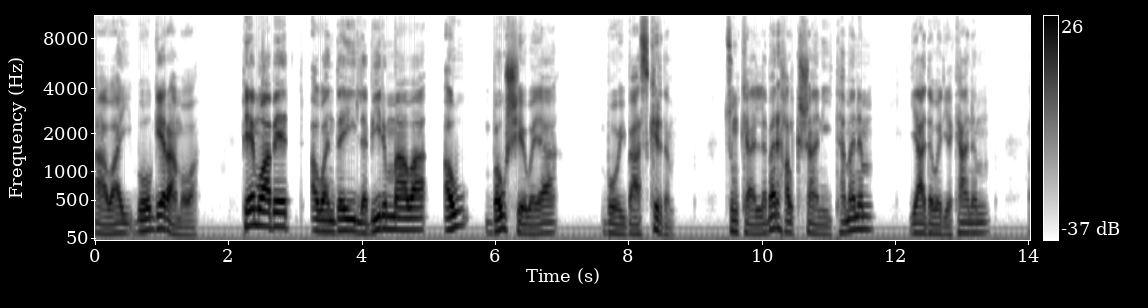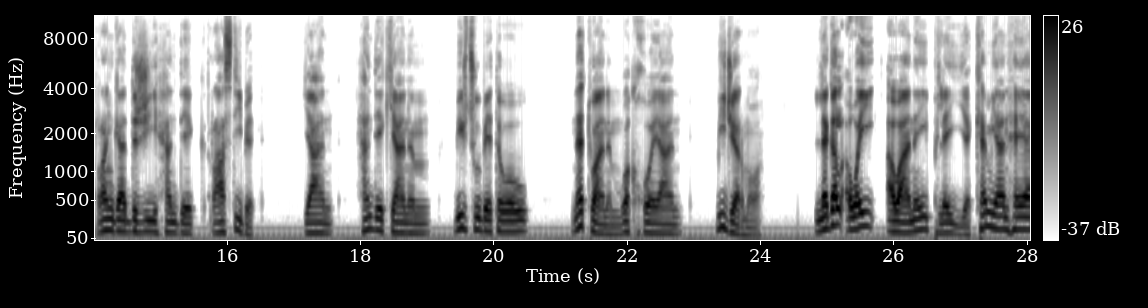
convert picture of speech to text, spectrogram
ئاوای بۆ گێرامەوە پێم وابێت ئەوەندەی لە بیرم ماوە ئەو بەو شێوەیە بۆی باس کردم چونکە لەبەر هەڵکشانی تەمەنم یادەوەریەکانم ڕەنگە دژی هەندێک ڕاستی بێت یان هەندێکیانم بیرچوو بێتەوە و نەتوانم وەک خۆیان بیجێڕمەوە. لەگەڵ ئەوەی ئەوانەی پلەی یەکەمیان هەیە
